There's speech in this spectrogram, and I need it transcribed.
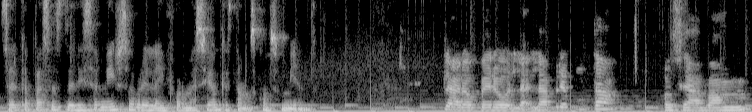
ser capaces de discernir sobre la información que estamos consumiendo. Claro, pero la, pregunta, o sea, van,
